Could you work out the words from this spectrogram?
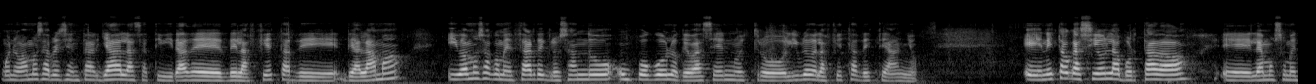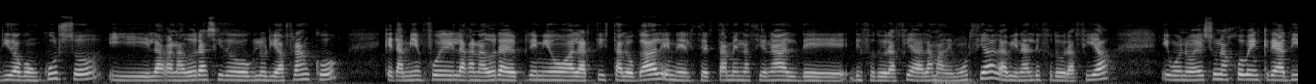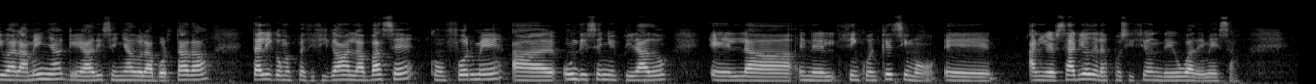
Bueno, vamos a presentar ya las actividades de las fiestas de, Alama y vamos a comenzar desglosando un poco lo que va a ser nuestro libro de las fiestas de este año. En esta ocasión la portada eh, la hemos sometido a concurso y la ganadora ha sido Gloria Franco, que también fue la ganadora del premio al artista local en el certamen nacional de, de fotografía de Alama de Murcia, la Bienal de Fotografía. Y bueno, es una joven creativa alameña que ha diseñado la portada tal y como especificaban las bases, conforme a un diseño inspirado en, el 50 eh, aniversario de la exposición de uva de mesa.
